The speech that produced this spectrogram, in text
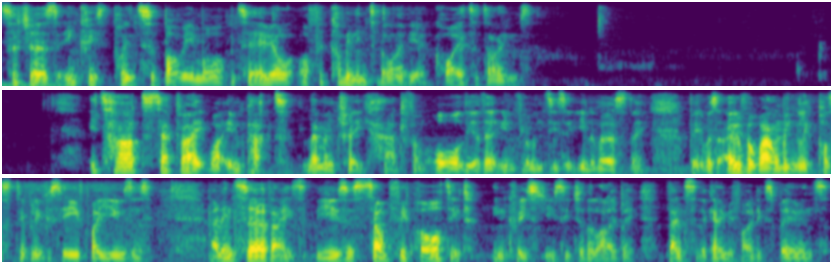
such as increased points for borrowing more material or for coming into the library at quieter times. It's hard to separate what impact Lemon Tree had from all the other influences at university, but it was overwhelmingly positively received by users. And in surveys, the users self reported increased usage of the library thanks to the gamified experience.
